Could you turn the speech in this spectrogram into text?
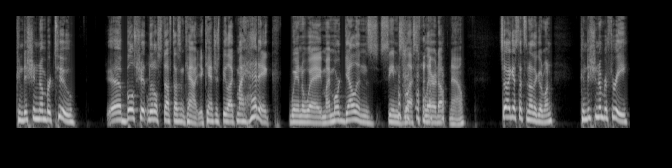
Condition number two uh, bullshit little stuff doesn't count. You can't just be like, my headache went away. My Morgellons seems less flared up now. So I guess that's another good one. Condition number three,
